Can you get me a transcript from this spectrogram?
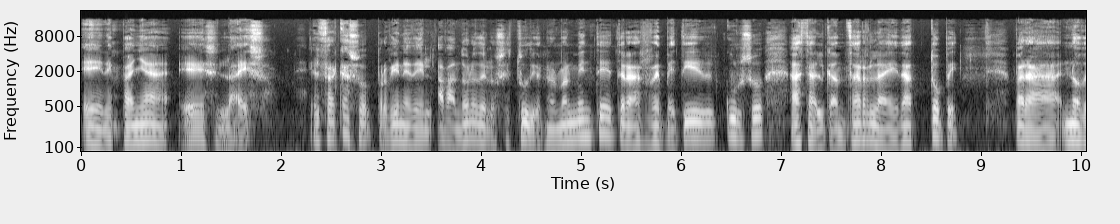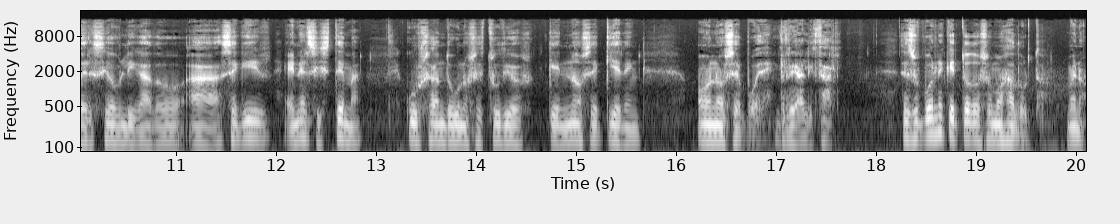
en España es la ESO. El fracaso proviene del abandono de los estudios, normalmente tras repetir curso hasta alcanzar la edad tope para no verse obligado a seguir en el sistema cursando unos estudios que no se quieren o no se pueden realizar. Se supone que todos somos adultos. Bueno,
